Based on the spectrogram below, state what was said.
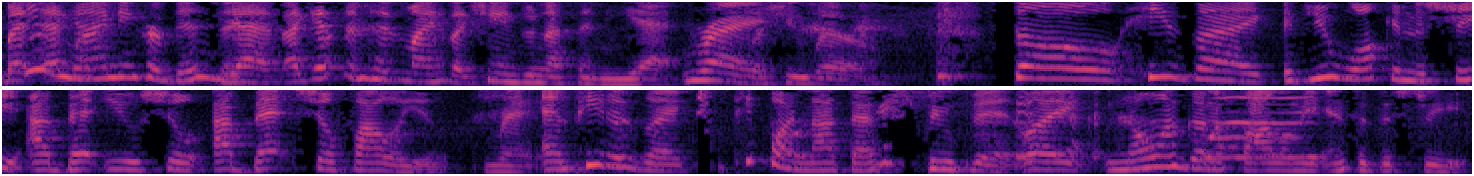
But she's guess- minding her business. Yes, I guess in his mind, he's like, she ain't do nothing yet. Right. But she will. So he's like, if you walk in the street, I bet you she'll, I bet she'll follow you. Right. And Peter's like, people are not that stupid. Like, no one's gonna follow me into the street.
